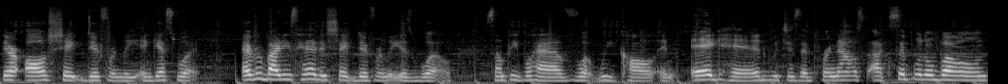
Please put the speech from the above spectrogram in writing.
they're all shaped differently. And guess what? Everybody's head is shaped differently as well. Some people have what we call an egg head, which is a pronounced occipital bone.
